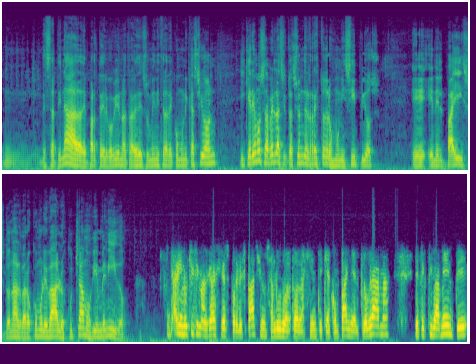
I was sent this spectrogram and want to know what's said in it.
mm, desatinada de parte del gobierno a través de su ministra de Comunicación. Y queremos saber la situación del resto de los municipios eh, en el país. Don Álvaro, ¿cómo le va? Lo escuchamos, bienvenido. Gary, muchísimas gracias por el espacio. Un saludo a toda la gente que acompaña el programa. Efectivamente,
